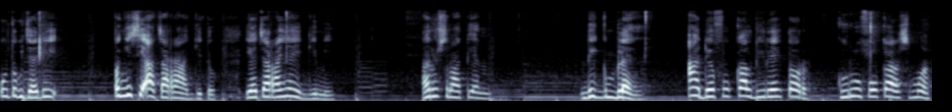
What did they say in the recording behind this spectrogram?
untuk jadi pengisi acara gitu. Ya caranya ya gini harus latihan. Di Gembleng ada vokal direktor guru vokal semua.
